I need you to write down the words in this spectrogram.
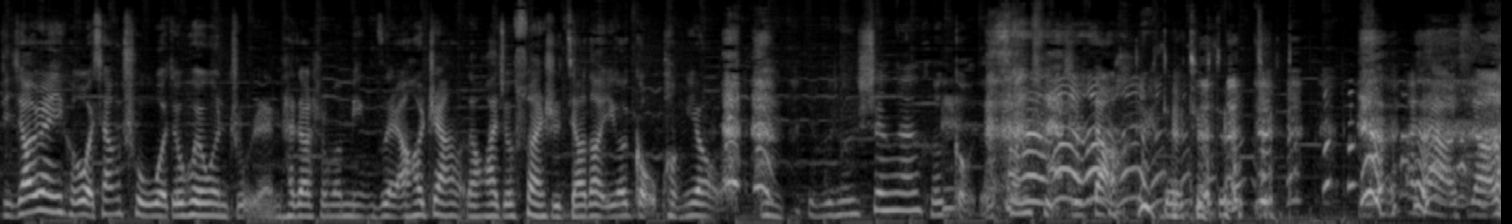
比较愿意和我相处，我就会问主人它叫什么名字，然后这样的话就算是交到一个狗朋友了。嗯，比如说深谙和狗的相处之道，对对对对对，啊太好笑了。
